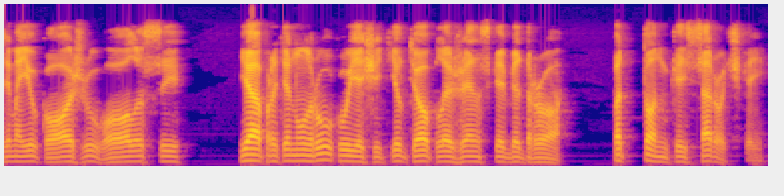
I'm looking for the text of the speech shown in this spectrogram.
мою кожу, волосы. Я протянул руку и ощутил теплое женское бедро под тонкой сорочкой.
